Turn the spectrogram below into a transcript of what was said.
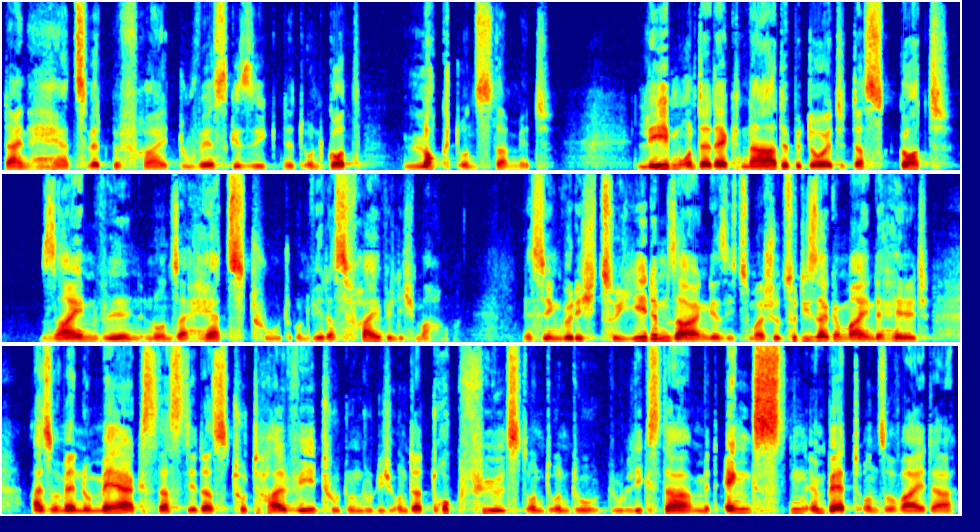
dein Herz wird befreit, du wirst gesegnet und Gott lockt uns damit. Leben unter der Gnade bedeutet, dass Gott seinen Willen in unser Herz tut und wir das freiwillig machen. Deswegen würde ich zu jedem sagen, der sich zum Beispiel zu dieser Gemeinde hält, also wenn du merkst, dass dir das total weh tut und du dich unter Druck fühlst und, und du, du liegst da mit Ängsten im Bett und so weiter,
